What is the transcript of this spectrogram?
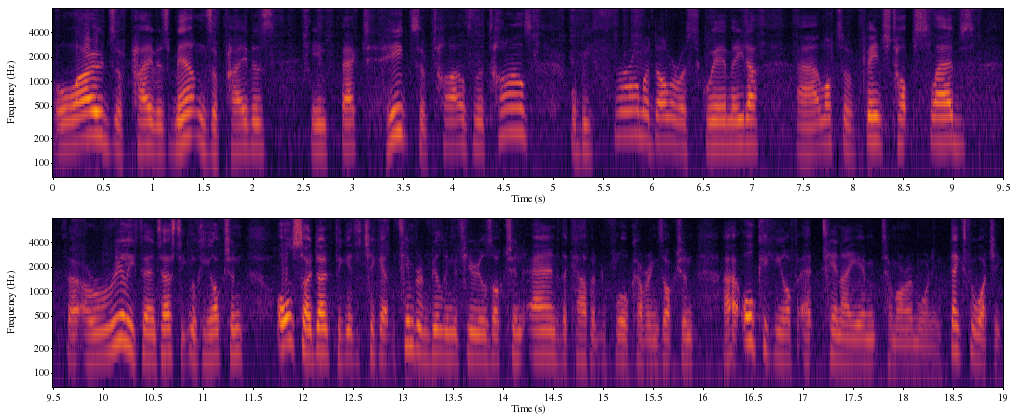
loads of pavers, mountains of pavers, in fact heaps of tiles and the tiles will be from a dollar a square metre, uh, lots of bench top slabs, so a really fantastic looking auction. Also don't forget to check out the timber and building materials auction and the carpet and floor coverings auction, uh, all kicking off at 10am tomorrow morning. Thanks for watching.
